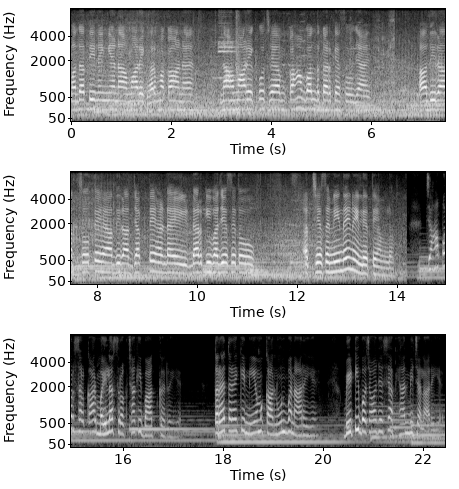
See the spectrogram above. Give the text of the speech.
मदद ही नहीं है, ना हमारे घर मकान है, ना हमारे कुछ है। हम कहाँ बंद करके सो जाएँ? आधी रात सोते हैं, आधी रात जगते हैं। डर की वजह से तो अच्छे से नींद ही नहीं लेते हम लोग। जहाँ पर सरकार महिला सुरक्षा की बात कर रही है। तरह तरह के नियम कानून बना रही है। बेटी बचाओ जैसे अभियान भी चला रही है।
